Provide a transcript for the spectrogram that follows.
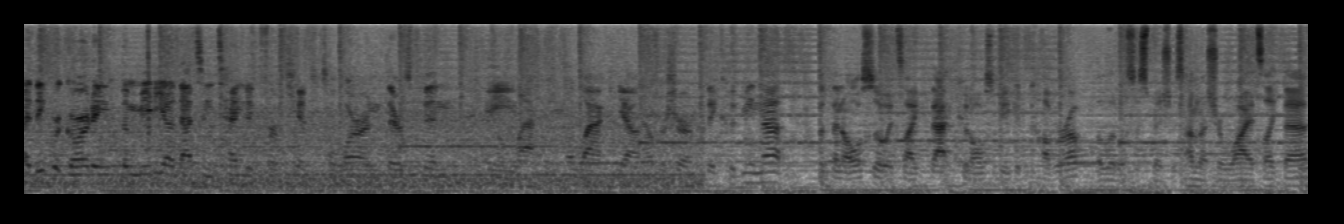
I think regarding the media that's intended for kids to learn, there's been a lack. A lack, yeah, no, for sure. They could mean that, but then also it's like that could also be a good cover-up. A little suspicious. I'm not sure why it's like that.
